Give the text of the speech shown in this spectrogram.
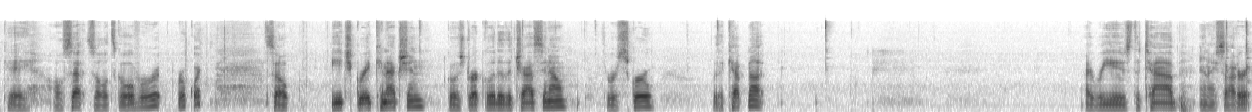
Okay, all set, so let's go over it real quick. So each grid connection goes directly to the chassis now through a screw with a cap nut. I reuse the tab and I solder it.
